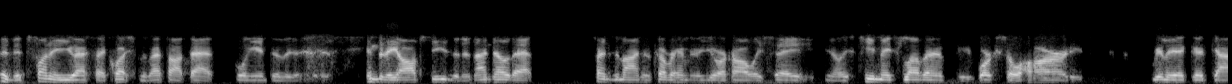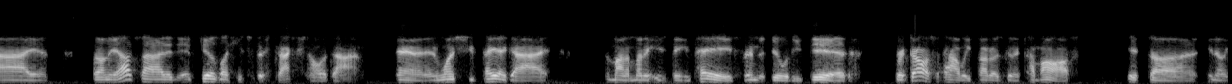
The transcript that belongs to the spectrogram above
it's funny you asked that question because I thought that going into the into the off season, and I know that friends of mine who cover him in New York always say, you know, his teammates love him. He works so hard. He's really a good guy, and but on the outside, it, it feels like he's a distraction all the time. And and once you pay a guy the amount of money he's being paid for him to do what he did, regardless of how we thought it was going to come off, it's uh, you know,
